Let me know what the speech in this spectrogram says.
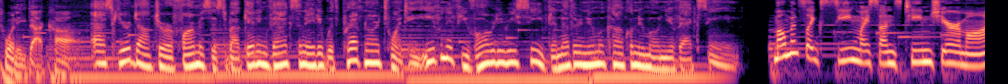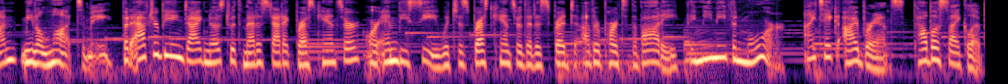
Prevnar20.com. Ask your doctor or pharmacist about getting vaccinated with Prevnar 20, even if you've already received another pneumococcal pneumonia vaccine. Moments like seeing my son's team cheer him on mean a lot to me. But after being diagnosed with metastatic breast cancer, or MBC, which is breast cancer that has spread to other parts of the body, they mean even more. I take Ibrance, palbociclib.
